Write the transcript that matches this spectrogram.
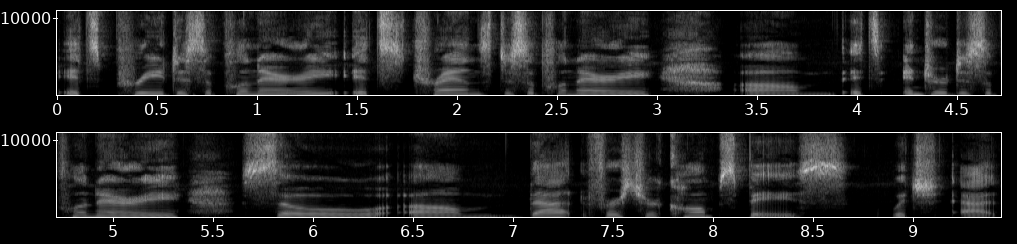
It's pre disciplinary, it's transdisciplinary, um, it's interdisciplinary. So um, that first year comp space which at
